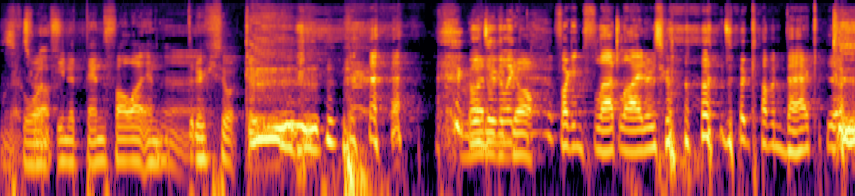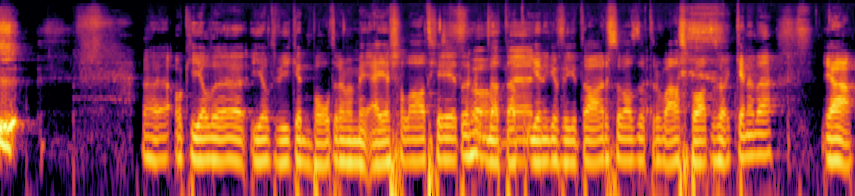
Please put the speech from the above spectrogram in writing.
That's gewoon rough. in het tent vallen en terug zo... Gewoon zo gelijk go. fucking flatliners gewoon zo coming back. Eh, ook heel, de, heel het weekend boterhammen met eiersalaat gegeten. Oh, omdat dat het enige vegetarische was dat er was buiten Canada. Ja,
